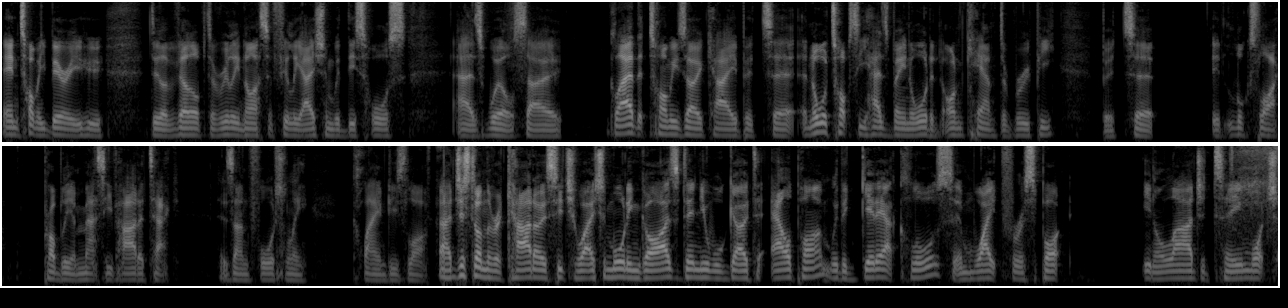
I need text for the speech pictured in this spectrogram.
and Tommy Berry, who developed a really nice affiliation with this horse as well. So glad that Tommy's okay, but uh, an autopsy has been ordered on Count de Rupee, but uh, it looks like probably a massive heart attack has unfortunately claimed his life. Uh, just on the Ricciardo situation, morning guys, Daniel will go to Alpine with a get out clause and wait for a spot in a larger team. Watch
